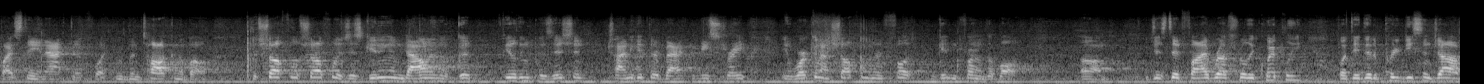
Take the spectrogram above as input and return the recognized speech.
by staying active like we've been talking about. The shuffle shuffle is just getting them down in a good fielding position, trying to get their back to be straight and working on shuffling their foot and getting in front of the ball. Um, just did five reps really quickly, but they did a pretty decent job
